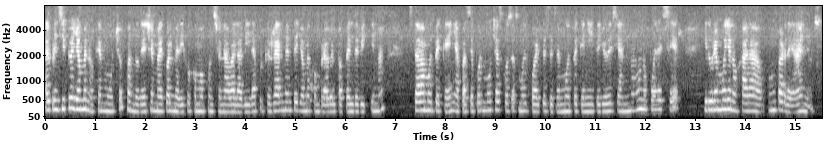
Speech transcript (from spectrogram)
Al principio yo me enojé mucho cuando de hecho Michael me dijo cómo funcionaba la vida, porque realmente yo me compraba el papel de víctima. Estaba muy pequeña, pasé por muchas cosas muy fuertes desde muy pequeñita. Yo decía, no, no puede ser. Y duré muy enojada un par de años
